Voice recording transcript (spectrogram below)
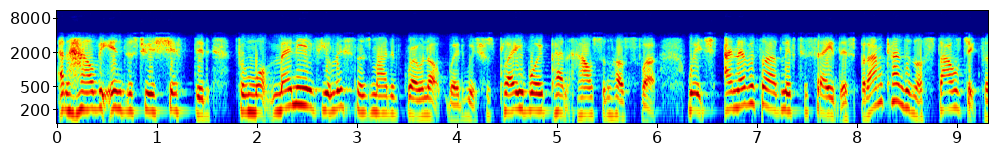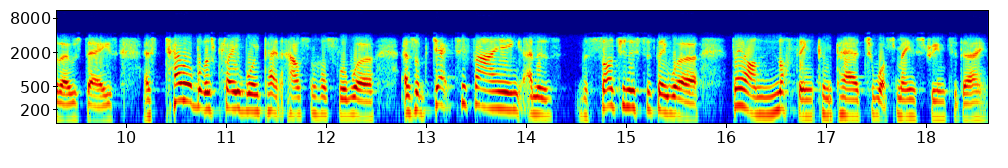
and how the industry has shifted from what many of your listeners might have grown up with, which was Playboy, Penthouse, and Hustler. Which I never thought I'd live to say this, but I'm kind of nostalgic for those days. As terrible as Playboy, Penthouse, and Hustler were, as objectifying and as misogynist as they were, they are nothing compared to what's mainstream today.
